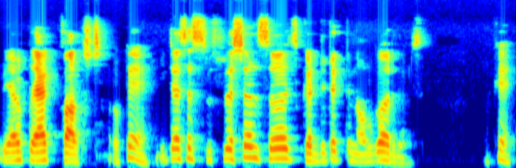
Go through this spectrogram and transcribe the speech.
We have to act fast. Okay. It has a special surge detection algorithms. Okay.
